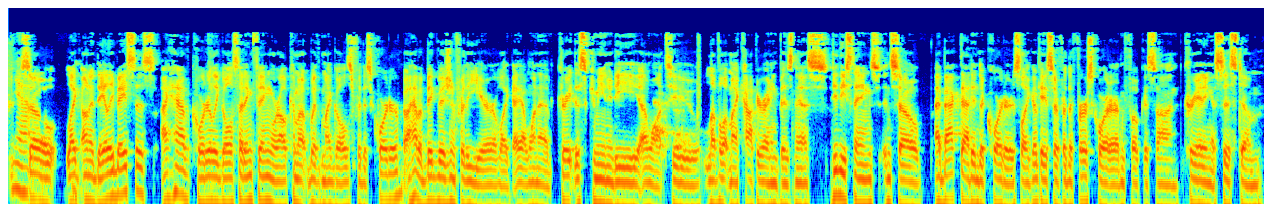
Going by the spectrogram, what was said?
Yeah. So like on a daily basis, I have quarterly goal setting thing where I'll come up with my goals for this quarter. I have a big vision for the year of like, I want to create this community. I want to level up my copywriting business, do these things. And so I back that into quarters. Like, okay, so for the first quarter, I'm focused on creating a system.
